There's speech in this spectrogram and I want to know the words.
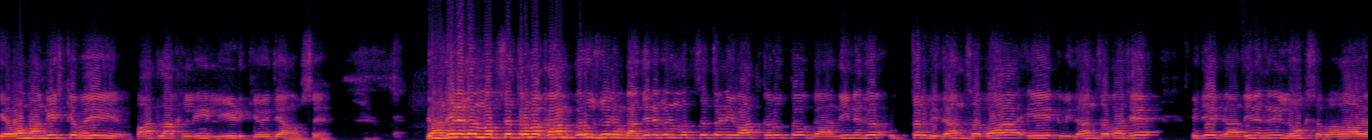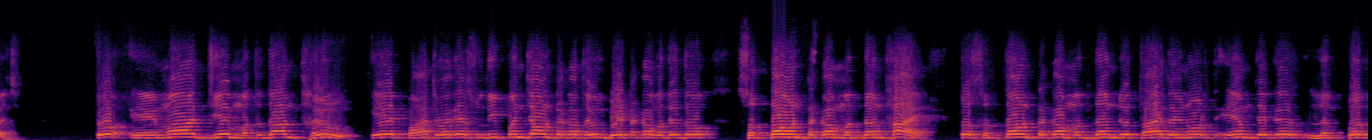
કહેવા માંગીશ કે ભાઈ, પાંચ લાખની લીડ કેવી રીતે આવશે? ગાંધીનગર મતક્ષેત્રમાં કામ કરું છું, એટલે ગાંધીનગર મતક્ષેત્રની વાત કરું તો ગાંધીનગર ઉત્તર વિધાનસભા એ એક વિધાનસભા છે કે જે ગાંધીનગરની લોકસભામાં આવે છે. તો એમાં જે મતદાન થયું એ પાંચ વાગ્યા સુધી પંચાવન ટકા થયું બે ટકા વધે તો સત્તાવન ટકા મતદાન થાય. તો સત્તાવન ટકા મતદાન જો થાય તો એનો અર્થ એમ છે કે લગભગ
